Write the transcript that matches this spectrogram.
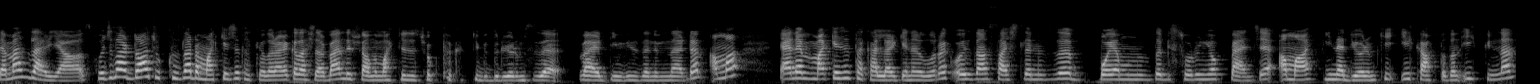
demezler ya. Hocalar daha çok kızlar da makyaja takıyorlar arkadaşlar. Ben de şu anda makyaja çok takık gibi duruyorum size verdiğim izlenimlerden. Ama yani makyaja takarlar genel olarak. O yüzden saçlarınızı boyamanızda bir sorun yok bence. Ama yine diyorum ki ilk haftadan, ilk günden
